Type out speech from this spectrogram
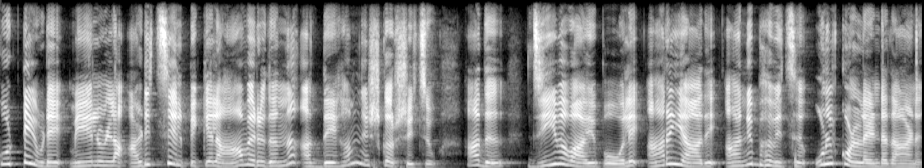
കുട്ടിയുടെ മേലുള്ള അടിച്ചേൽപ്പിക്കൽ ആവരുതെന്ന് അദ്ദേഹം നിഷ്കർഷിച്ചു. അത് ജീവവായു പോലെ അറിയാതെ അനുഭവിച്ച് ഉൾക്കൊള്ളേണ്ടതാണ്.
